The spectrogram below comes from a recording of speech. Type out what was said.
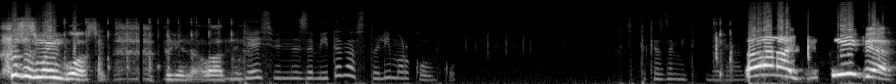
Що це з моїм голосом? Блін, ладно. Надіюсь, він не замітить на столі морковку. Хоча таке замітить нереально. Ай, кріпер!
